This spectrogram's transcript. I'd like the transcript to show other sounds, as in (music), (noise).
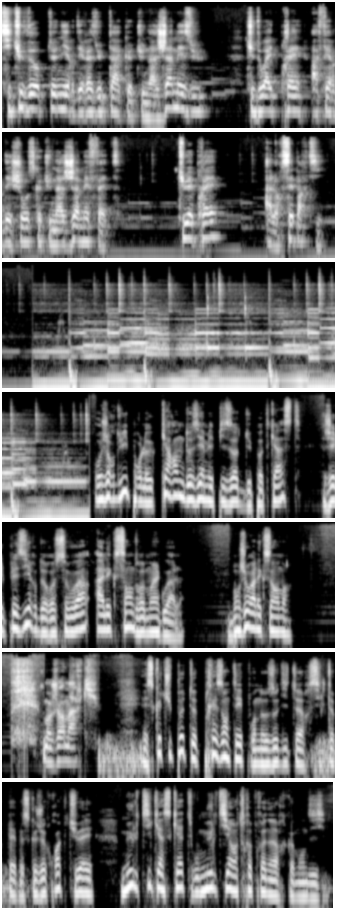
Si tu veux obtenir des résultats que tu n'as jamais eus, tu dois être prêt à faire des choses que tu n'as jamais faites. Tu es prêt? Alors c'est parti. Aujourd'hui, pour le 42e épisode du podcast, j'ai le plaisir de recevoir Alexandre Moingoal. Bonjour Alexandre. Bonjour Marc. Est-ce que tu peux te présenter pour nos auditeurs, s'il te plaît, parce que je crois que tu es multi-casquette ou multi-entrepreneur, comme on dit.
